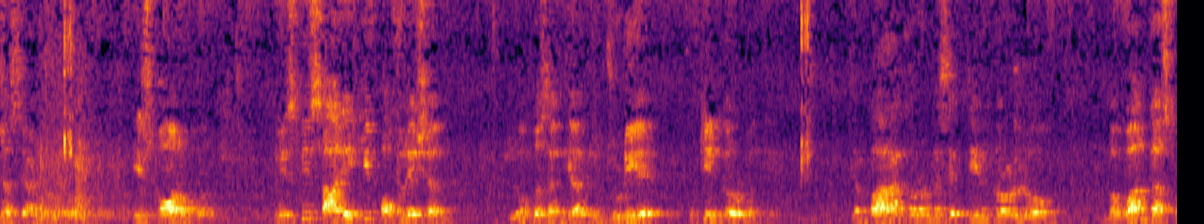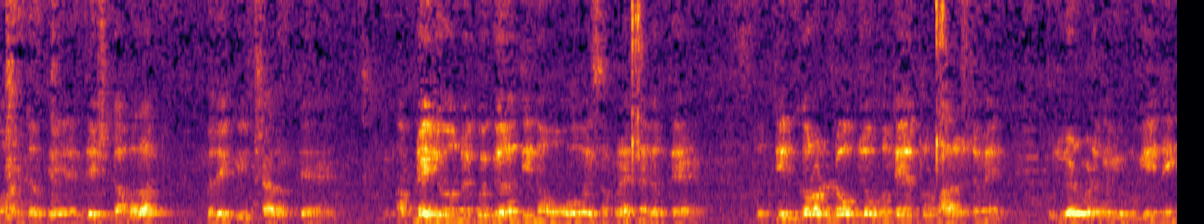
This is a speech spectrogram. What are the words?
शास्त्री आठवले हो हो? तो इसकी सारी की पॉपुलेशन लोक संख्या जो जुड़ी है, वो तीन करोड़ बनती है। जब बारह करोड़ में से तीन करोड़ लोग भगवान का स्मरण करते हैं, देश का भला, भले की इच्छा रखते हैं अपने जीवन में कोई गलती न हो, हो ऐसा प्रयत्न करते हैं। तो तीन करोड़ लोग जो होते हैं तो महाराष्ट्र में कुछ गड़बड़ कभी होगी ही नहीं।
